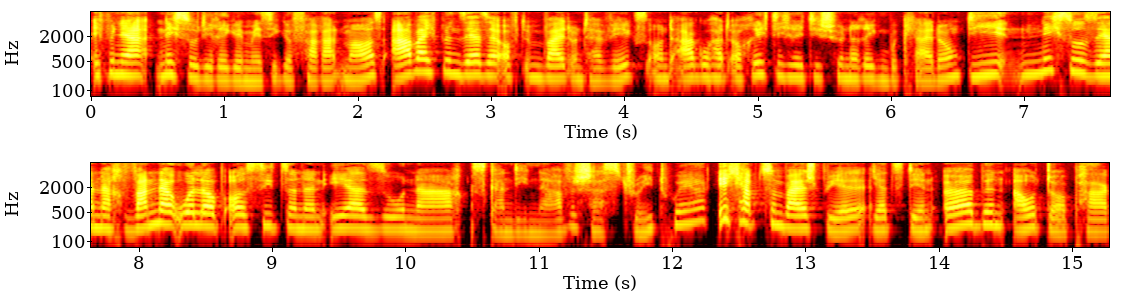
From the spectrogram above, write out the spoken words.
Ich bin ja nicht so die regelmäßige Fahrradmaus, aber ich bin sehr, sehr oft im Wald unterwegs und Argo hat auch richtig, richtig schöne Regenbekleidung, die nicht so sehr nach Wanderurlaub aussieht, sondern eher so nach skandinavischer Streetwear. Ich habe zum Beispiel jetzt den Urban Outdoor Park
